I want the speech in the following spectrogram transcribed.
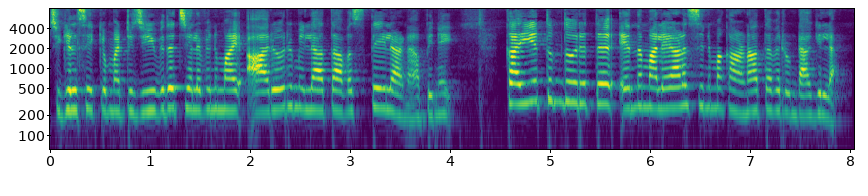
ചികിത്സയ്ക്കും മറ്റു ജീവിത ചെലവിനുമായി ആരോരുമില്ലാത്ത അവസ്ഥയിലാണ് അഭിനയ്. കയ്യെത്തും ദൂരത്ത് എന്ന മലയാള സിനിമ കാണാത്തവരുണ്ടാകില്ല.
